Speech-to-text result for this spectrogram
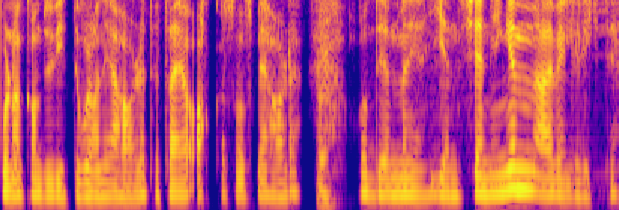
hvordan kan du vite hvordan jeg har det? Dette er jo akkurat sånn som jeg har det. Ja. Og den med gjenkjenningen er veldig viktig.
